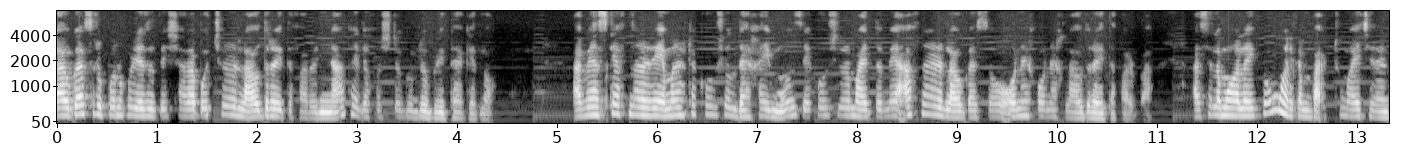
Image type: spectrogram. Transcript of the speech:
লাউ গাছ রোপণ করিয়া যদি সারা বছর লাউ ধরাইতে পারেন না তাহলে কষ্টগুলো বৃথা গেল। আমি আজকে আপনারা এমন একটা কৌশল দেখাইমু যে কৌশলের মাধ্যমে আপনারা লাউ গাছও অনেক অনেক লাউ ধরাইতে পারবা। আসসালামু আলাইকুম, welcome back to my channel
